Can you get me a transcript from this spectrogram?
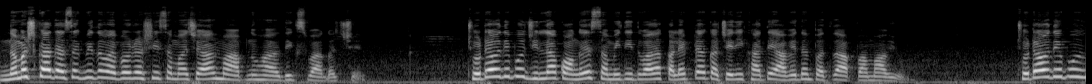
નમસ્કાર દર્શક મિત્રો વૈભવરશ્મિ સમાચારમાં આપનું હાર્દિક સ્વાગત છે. છોટાઉદેપુર જિલ્લા કોંગ્રેસ સમિતિ દ્વારા કલેક્ટર કચેરી ખાતે આવેદનપત્ર આપવામાં આવ્યું. છોટાઉદેપુર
